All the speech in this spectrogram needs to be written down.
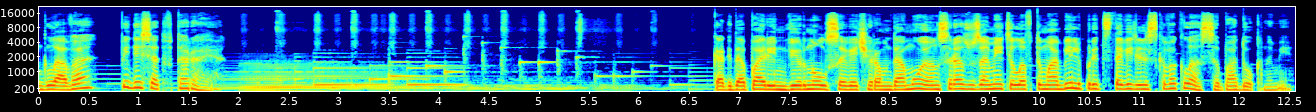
Глава 52 Когда парень вернулся вечером домой, он сразу заметил автомобиль представительского класса под окнами.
